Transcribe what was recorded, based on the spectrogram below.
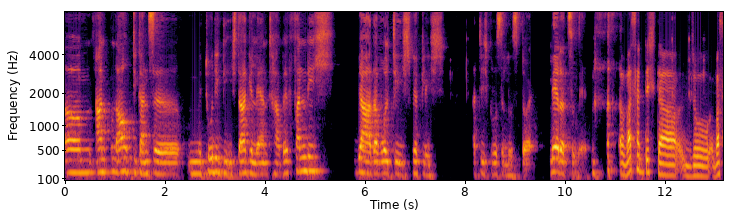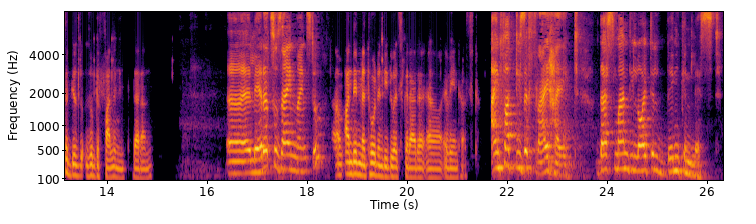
ähm, an, und auch die ganze Methodik, die ich da gelernt habe, fand ich ja, da wollte ich wirklich, hatte ich große Lust, dort Lehrer zu werden. was hat dich da so, was hat dir so, so gefallen daran? Äh, Lehrer zu sein, meinst du? Ähm, an den Methoden, die du jetzt gerade äh, erwähnt hast. Einfach diese Freiheit, dass man die Leute denken lässt.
